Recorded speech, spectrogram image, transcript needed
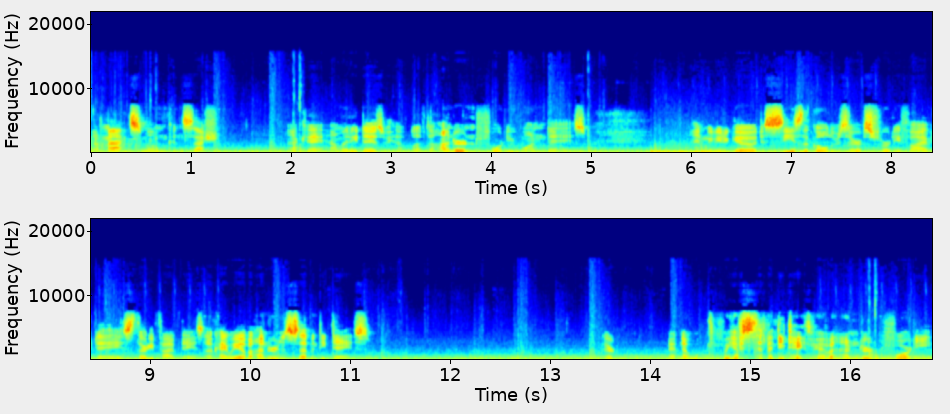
The maximum concession. How many days we have left? 141 days. And we need to go to seize the gold reserves 35 days. 35 days. Okay, we have 170 days. There, no, we have 70 days. We have 140.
